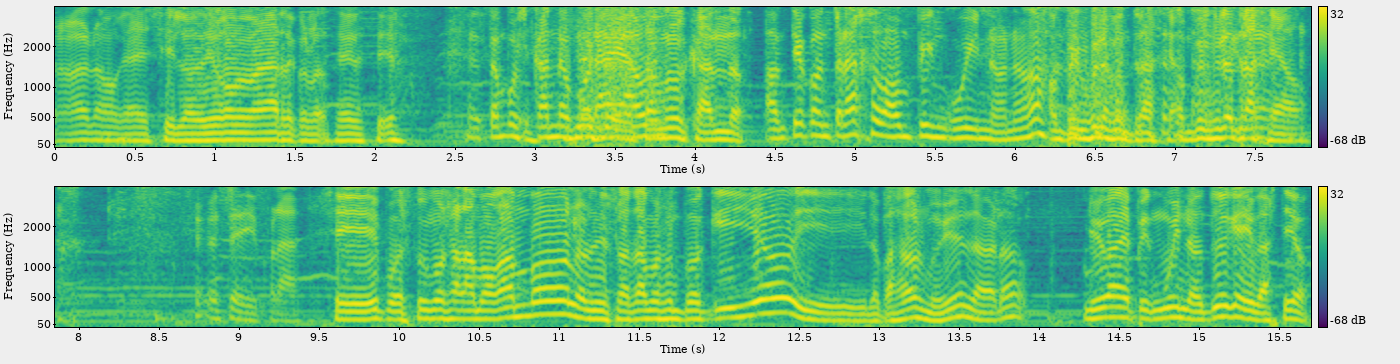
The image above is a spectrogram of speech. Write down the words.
No, no, que si lo digo me van a reconocer, tío. Están buscando por ahí a Están buscando. a un tío con traje o a un pingüino, ¿no? A un pingüino con traje, a un pingüino trajeado. Ese disfraz. Sí, pues fuimos a la Mogambo, nos disfrazamos un poquillo y lo pasamos muy bien, la verdad. Yo iba de pingüino, ¿tú de qué ibas, tío?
